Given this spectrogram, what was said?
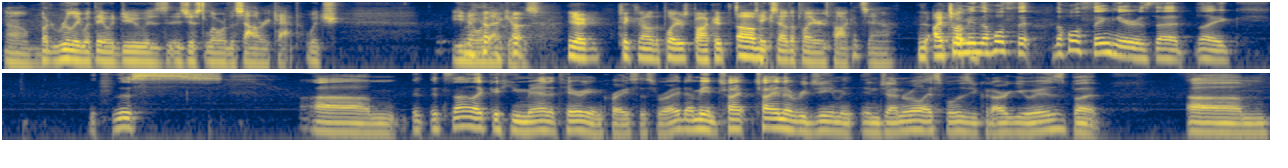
Um, but really, what they would do is is just lower the salary cap, which you know where that goes. Yeah, taken out of the players' pockets. Um, Takes out of the players' pockets. Yeah. I told. I mean, the whole thing. The whole thing here is that like this. Um, it, it's not like a humanitarian crisis, right? I mean, Chi- China regime in, in general, I suppose you could argue is, but um,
